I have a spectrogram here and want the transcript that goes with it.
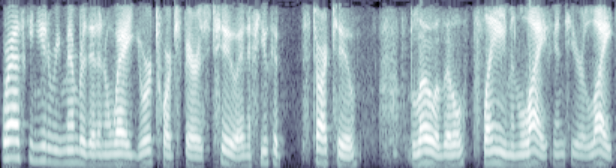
we're asking you to remember that in a way you're torchbearers too, and if you could start to blow a little flame and life into your light,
